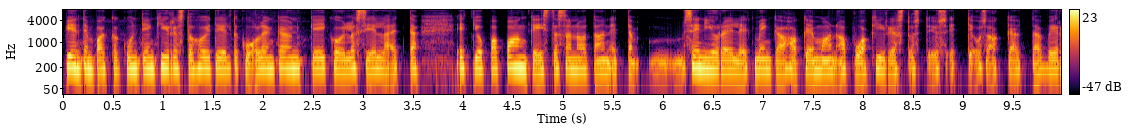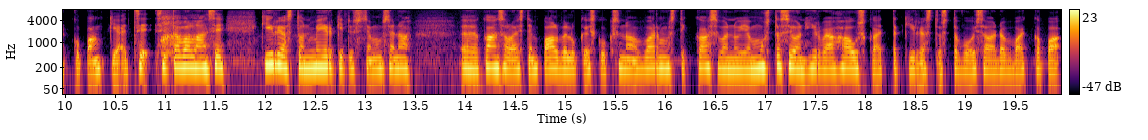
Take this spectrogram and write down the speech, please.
pienten paikkakuntien kirjastohoitajilta, kun olen käynyt keikoilla siellä, että, että jopa pankeista sanotaan, että senioreille, että menkää hakemaan apua kirjastosta, jos ette osaa käyttää verkkopankkia. Että se, se tavallaan se kirjaston merkitys semmoisena – kansalaisten palvelukeskuksena on varmasti kasvanut ja musta se on hirveän hauska, että kirjastosta voi saada vaikkapa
